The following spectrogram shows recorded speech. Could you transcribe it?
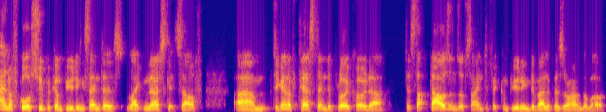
And of course, supercomputing centers like NERSC itself um, to kind of test and deploy QODA to thousands of scientific computing developers around the world.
